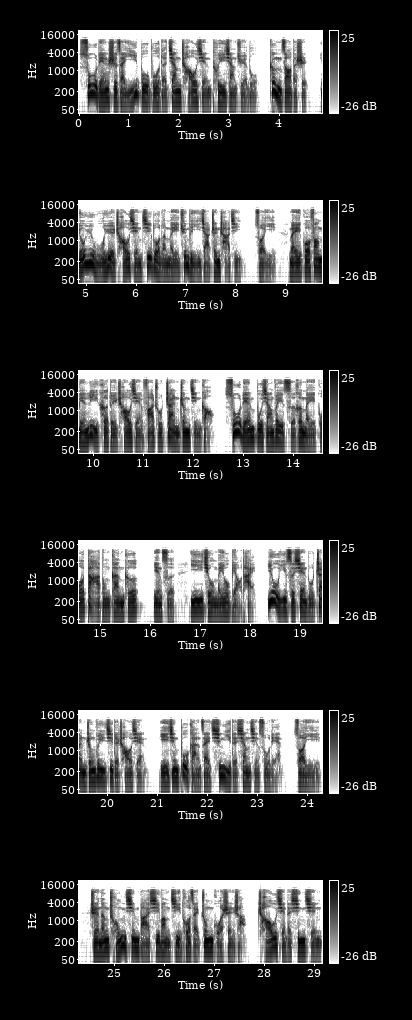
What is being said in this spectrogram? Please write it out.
苏联是在一步步地将朝鲜推向绝路。更糟的是，由于五月朝鲜击落了美军的一架侦察机。所以，美国方面立刻对朝鲜发出战争警告。苏联不想为此和美国大动干戈，因此依旧没有表态。又一次陷入战争危机的朝鲜，已经不敢再轻易的相信苏联，所以只能重新把希望寄托在中国身上。朝鲜的心情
